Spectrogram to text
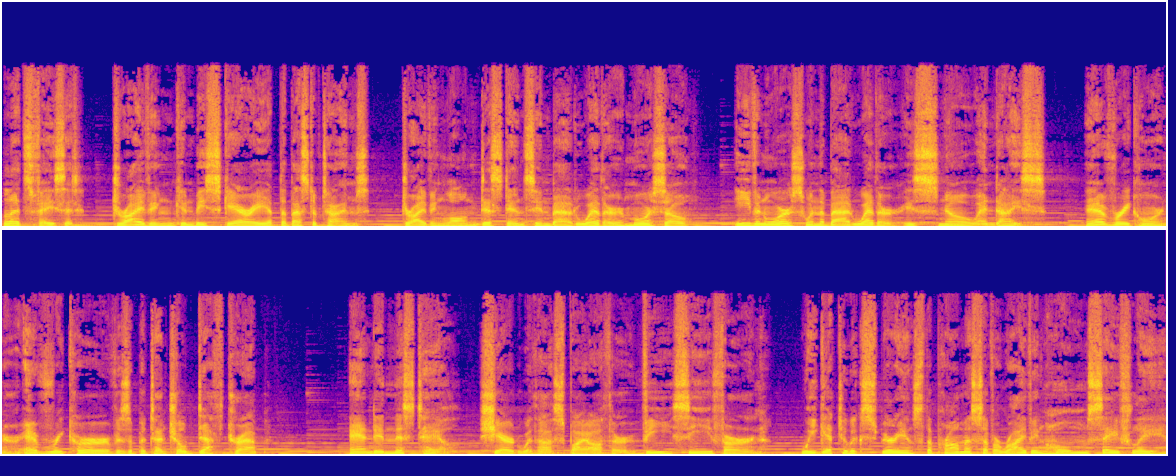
Let's face it, Driving can be scary at the best of times. Driving long distance in bad weather, more so. Even worse when the bad weather is snow and ice. Every corner, every curve is a potential death trap. And in this tale, shared with us by author V.C. Fern, we get to experience the promise of arriving home safely.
